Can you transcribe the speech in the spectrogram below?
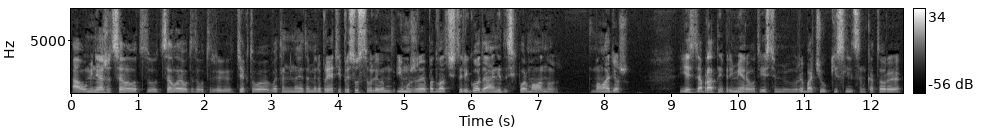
А у меня же целое вот, целое вот это вот, э, те, кто в этом, на этом мероприятии присутствовали, им, им уже по 24 года, а они до сих пор мало, ну, молодежь. Есть обратные примеры, вот есть Рыбачук, Кислицын, которые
